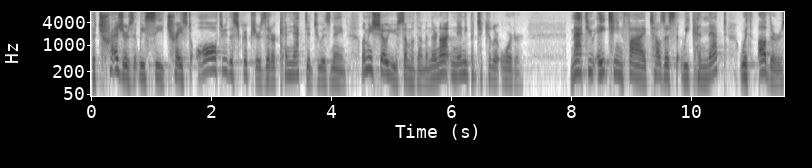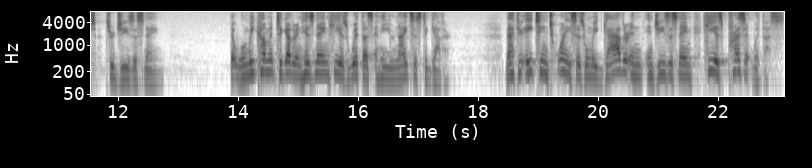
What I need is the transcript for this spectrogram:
The treasures that we see traced all through the scriptures that are connected to his name. Let me show you some of them, and they're not in any particular order. Matthew 18:5 tells us that we connect with others through Jesus' name. That when we come together in his name, he is with us and he unites us together. Matthew 18 20 says, when we gather in, in Jesus' name, he is present with us.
